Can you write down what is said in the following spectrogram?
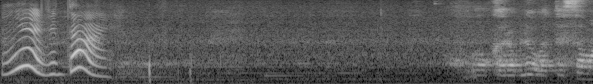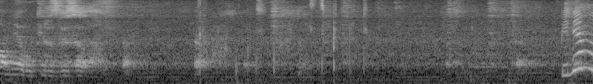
Ні, віддай. Ну, Кораблева, ты сама мне руки развязала. Підемо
